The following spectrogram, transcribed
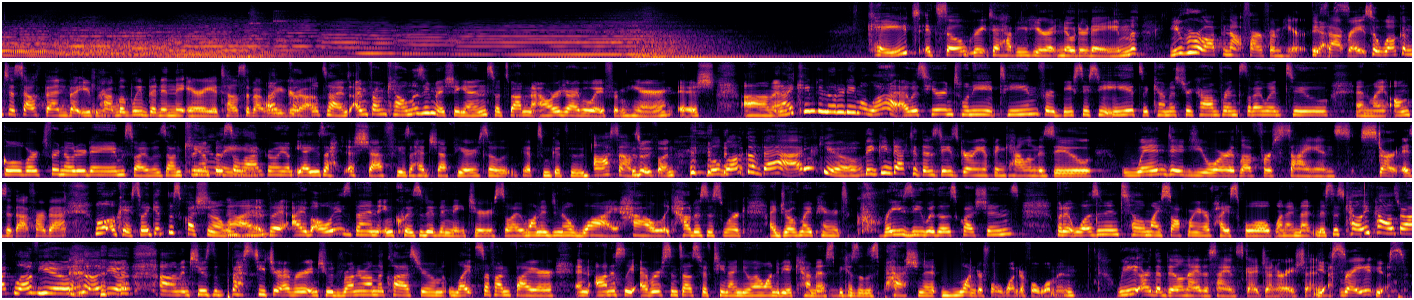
Kate, it's so great to have you here at Notre Dame. You grew up not far from here, is Yes. that right? So welcome to South Bend, but you've probably been in the area. Tell us about where a you grew couple up. times. I'm from Kalamazoo, Michigan, so it's about an hour drive away from here ish. Um, and I came to Notre Dame a lot. I was here in 2018 for BCCE. It's a chemistry conference that I went to, and my uncle worked for Notre Dame, so I was on campus Really? a lot growing up. Yeah, he was a, a chef. He was a head chef here, so got some good food. Awesome. It was really fun. Well, welcome back. Thank you. Thinking back to those days growing up in Kalamazoo, Zoo when did your love for science start? Is it that far back? Well, okay, so I get this question a lot, Mm-hmm. but I've always been inquisitive in nature, so I wanted to know why, how, like how does this work? I drove my parents crazy with those questions, but it wasn't until my sophomore year of high school when I met Mrs. Kelly Palsrock, love you, love you, um, and she was the best teacher ever, and she would run around the classroom, light stuff on fire, and honestly, ever since I was 15, I knew I wanted to be a chemist because of this passionate, wonderful, wonderful woman. We are the Bill Nye the Science Guy generation. Yes. Right? Yes.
